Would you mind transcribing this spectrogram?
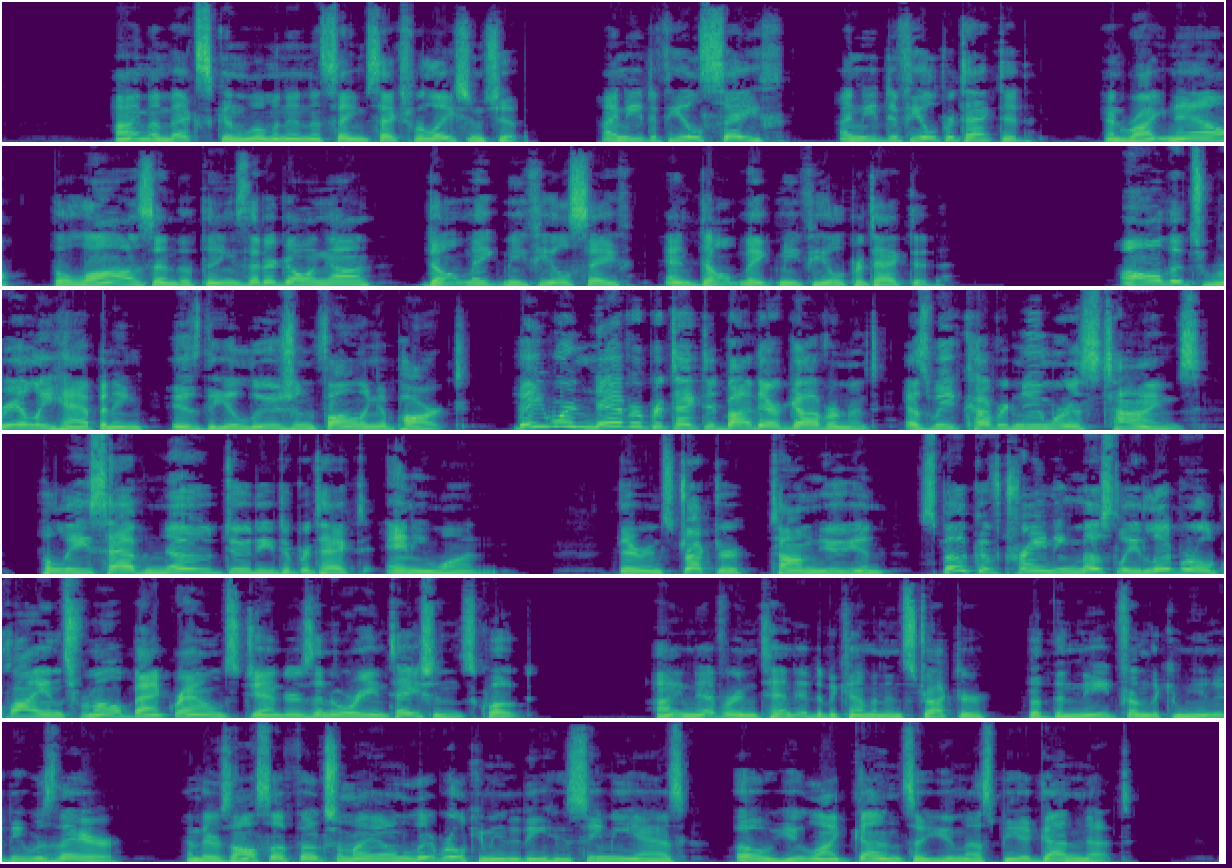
I'm a Mexican woman in a same-sex relationship. I need to feel safe. I need to feel protected. And right now, the laws and the things that are going on don't make me feel safe and don't make me feel protected. All that's really happening is the illusion falling apart. They were never protected by their government, as we've covered numerous times. Police have no duty to protect anyone. Their instructor, Tom Nguyen, spoke of training mostly liberal clients from all backgrounds, genders, and orientations. Quote, I never intended to become an instructor, but the need from the community was there. And there's also folks from my own liberal community who see me as, oh, you like guns, so you must be a gun nut.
